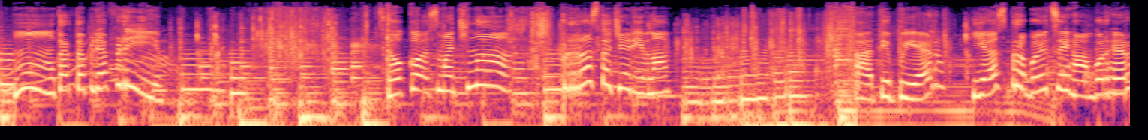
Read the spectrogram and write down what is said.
Мм, картопля фрі. Така смачна. Просто чарівна. А тепер я спробую цей гамбургер.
